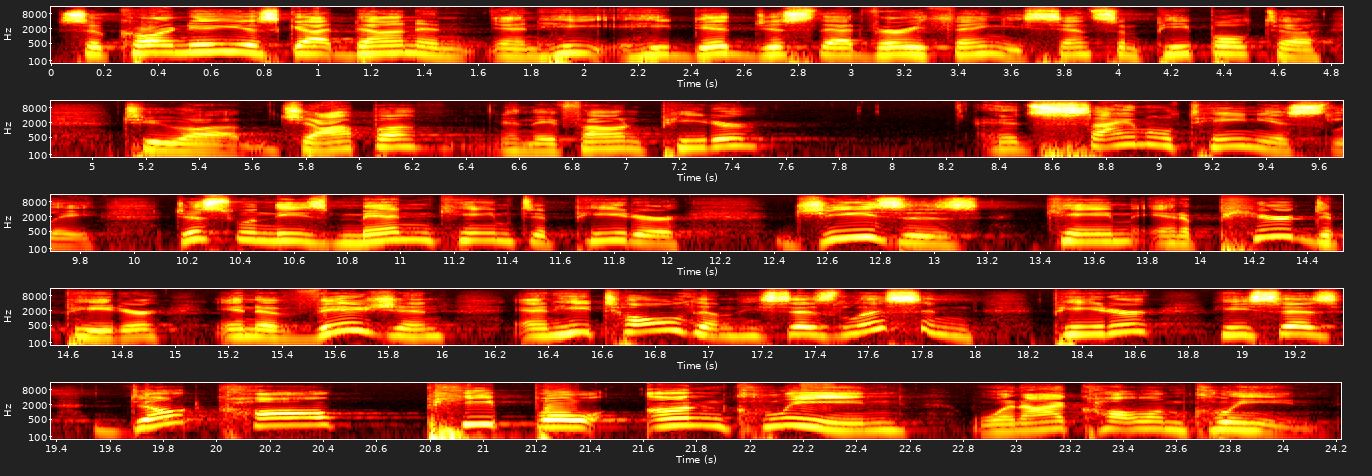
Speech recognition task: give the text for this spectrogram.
So Cornelius got done, and, and he, he did just that very thing. He sent some people to, to uh, Joppa, and they found Peter. And simultaneously, just when these men came to Peter, Jesus came and appeared to Peter in a vision, and he told him, He says, Listen, Peter, he says, don't call people unclean when I call them clean.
